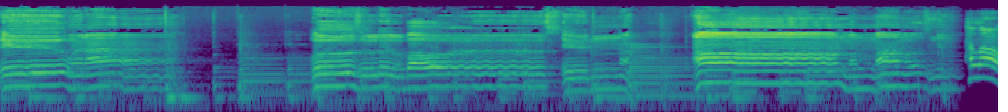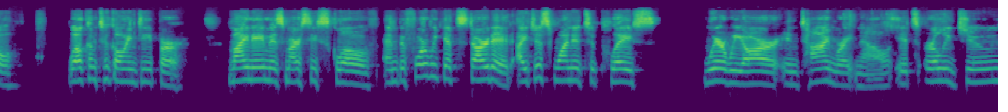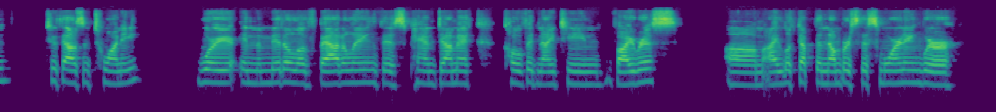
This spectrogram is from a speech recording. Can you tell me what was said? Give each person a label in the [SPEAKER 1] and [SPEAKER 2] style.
[SPEAKER 1] Well, when I was a little boy sitting on my mama's knee.
[SPEAKER 2] Hello, welcome to Going Deeper. My name is Marcy Sklove, and before we get started, I just wanted to place where we are in time right now. It's early June 2020. We're in the middle of battling this pandemic COVID 19 virus. Um, I looked up the numbers this morning. We're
